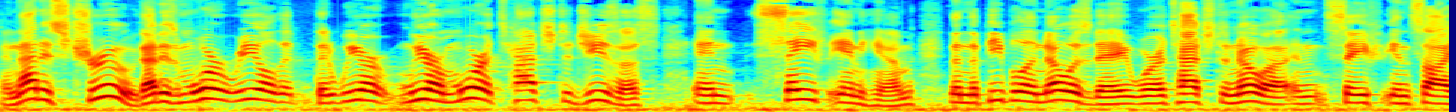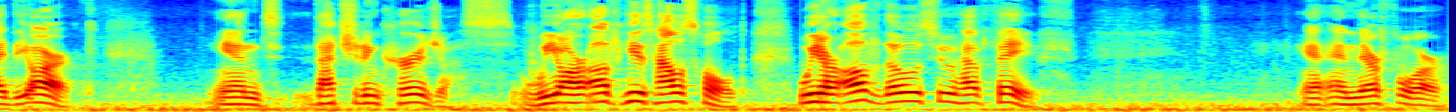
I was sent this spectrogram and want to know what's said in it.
And that is true. That is more real that, that we, are, we are more attached to Jesus and safe in him than the people in Noah's day were attached to Noah and safe inside the ark. And that should encourage us. We are of his household, we are of those who have faith. And, and therefore,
